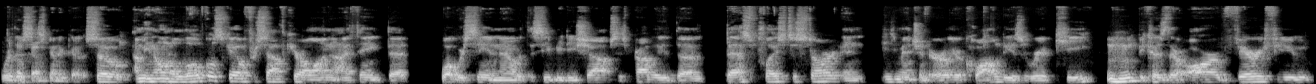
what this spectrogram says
where this okay. is going to go. So, I mean, on a local scale for South Carolina, I think that what we're seeing now with the CBD shops is probably the best place to start. And he mentioned earlier, quality is a real key mm-hmm. because there are very few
